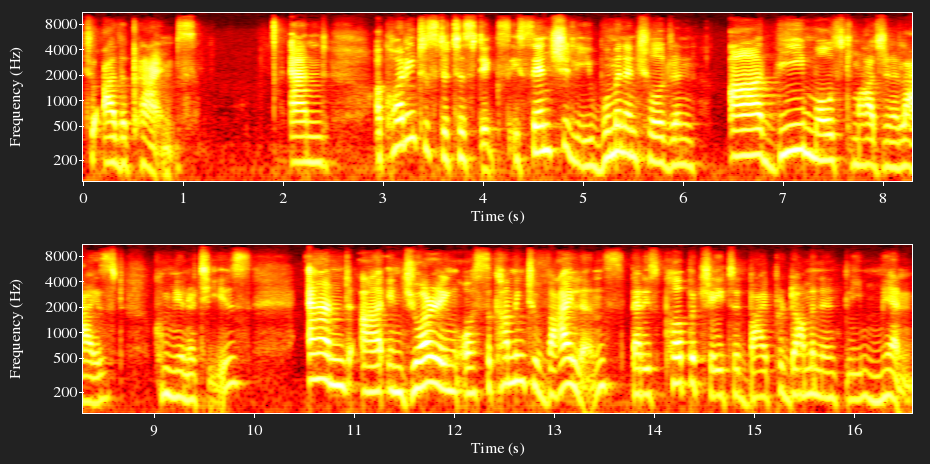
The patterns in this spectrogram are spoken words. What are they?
to other crimes. And according to statistics, essentially, women and children are the most marginalized communities and are enduring or succumbing to violence that is perpetrated by predominantly men.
